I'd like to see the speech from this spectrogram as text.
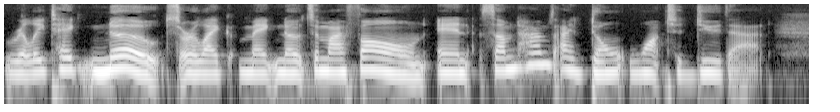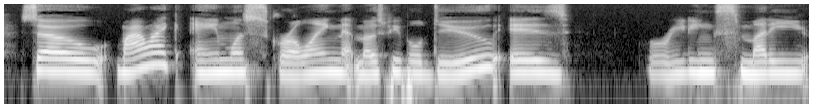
really take notes or like make notes in my phone. And sometimes I don't want to do that. So my like aimless scrolling that most people do is reading smutty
